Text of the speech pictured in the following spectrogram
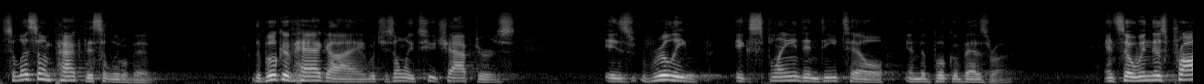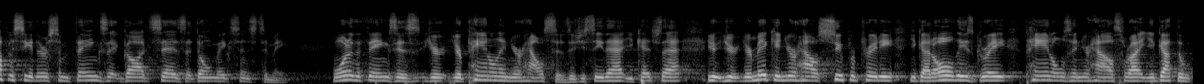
So let's unpack this a little bit. The book of Haggai, which is only two chapters, is really explained in detail in the book of Ezra. And so in this prophecy, there's some things that God says that don't make sense to me. One of the things is you're, you're paneling your houses. Did you see that? You catch that? You're, you're, you're, making your house super pretty. You got all these great panels in your house, right? You got the,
